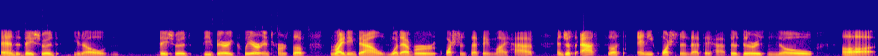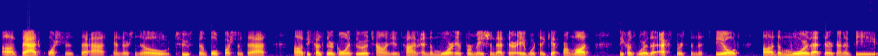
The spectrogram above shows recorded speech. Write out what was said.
And they should, you know, they should be very clear in terms of writing down whatever questions that they might have, and just ask us any question that they have. There, there is no uh, uh, bad questions to ask, and there's no too simple questions to ask. Uh, because they're going through a challenging time, and the more information that they're able to get from us, because we're the experts in this field, uh, the more that they're going to be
